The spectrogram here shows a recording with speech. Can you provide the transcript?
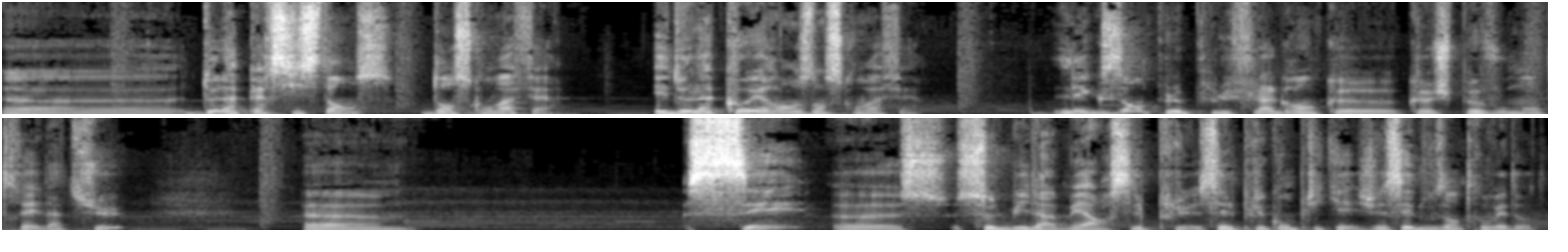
euh, de la persistance dans ce qu'on va faire et de la cohérence dans ce qu'on va faire. L'exemple le plus flagrant que, je peux vous montrer là-dessus, euh, c'est celui-là. Mais alors, c'est le, plus, le plus compliqué. Je vais essayer de vous en trouver d'autres.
